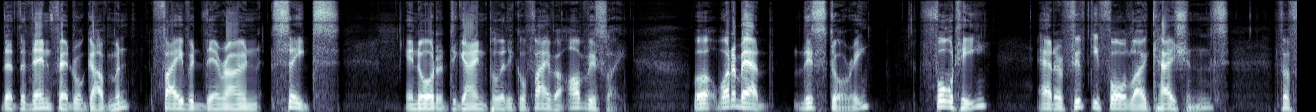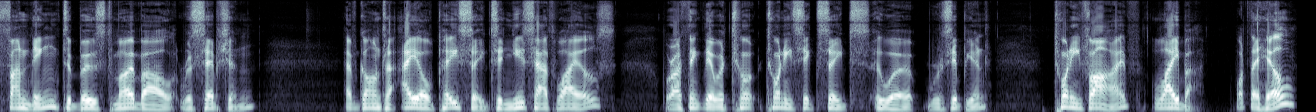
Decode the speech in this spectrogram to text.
that the then federal government favoured their own seats in order to gain political favour, obviously. Well, what about this story? 40 out of 54 locations for funding to boost mobile reception have gone to ALP seats in New South Wales, where I think there were tw- 26 seats who were recipient, 25 Labor. What the hell?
